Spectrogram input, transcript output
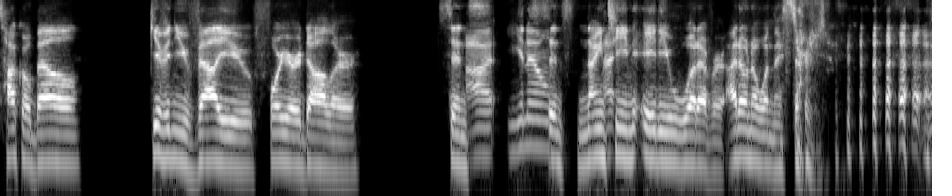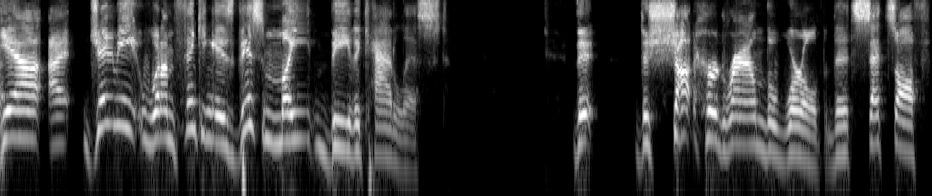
Taco Bell giving you value for your dollar since uh, you know, since 1980 whatever. I don't know when they started. yeah, I Jamie, what I'm thinking is this might be the catalyst. The the shot heard round the world that sets off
